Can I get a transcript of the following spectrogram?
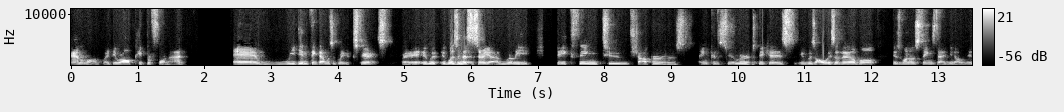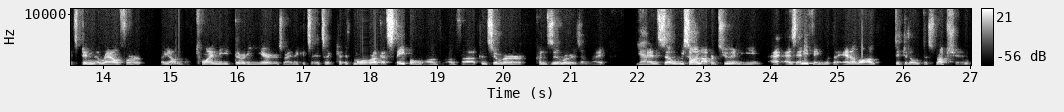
analog, right? They were all paper format. And we didn't think that was a great experience, right? It, it, it wasn't necessarily a really big thing to shoppers and consumers because it was always available. It's one of those things that, you know, it's been around for, you know, 20, 30 years, right? Like it's, it's, a, it's more like a staple of, of uh, consumer consumerism, right? Yeah. And so we saw an opportunity, as anything with the analog digital disruption,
